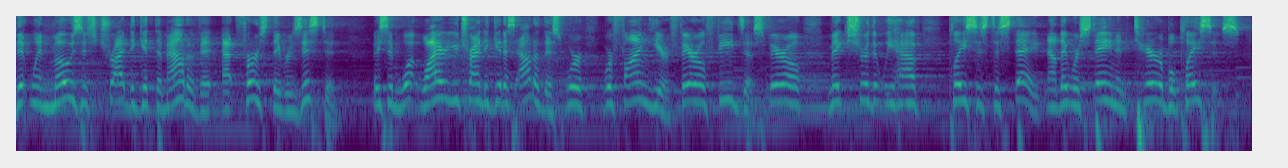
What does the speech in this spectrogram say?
that when Moses tried to get them out of it, at first they resisted. They said, what, Why are you trying to get us out of this? We're, we're fine here. Pharaoh feeds us, Pharaoh makes sure that we have places to stay. Now, they were staying in terrible places,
